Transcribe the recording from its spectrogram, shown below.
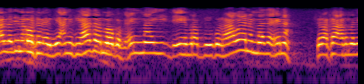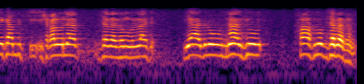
قال الذين أوتوا العلم. يعني في هذا الموقف عندما يدعيهم ربي يقول ها وين ماذا هنا؟ شركائكم الذي كان يشغلون بسببهم ولا يادلوا وناقشوا خاصموا بسببهم.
